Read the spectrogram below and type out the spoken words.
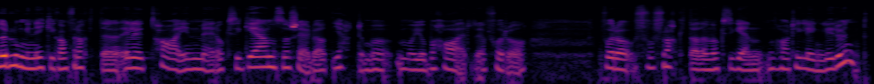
når lungene ikke kan frakte eller ta inn mer oksygen, så ser du at hjertet må, må jobbe hardere for å, for å få frakta den oksygenen den har tilgjengelig rundt.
